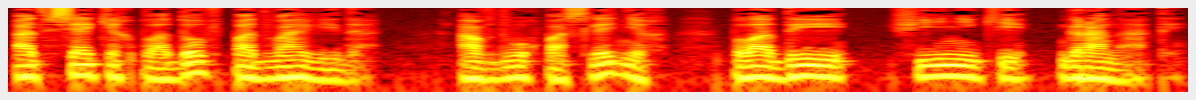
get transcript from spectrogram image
от всяких плодов по два вида, а в двух последних – плоды, финики, гранаты.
